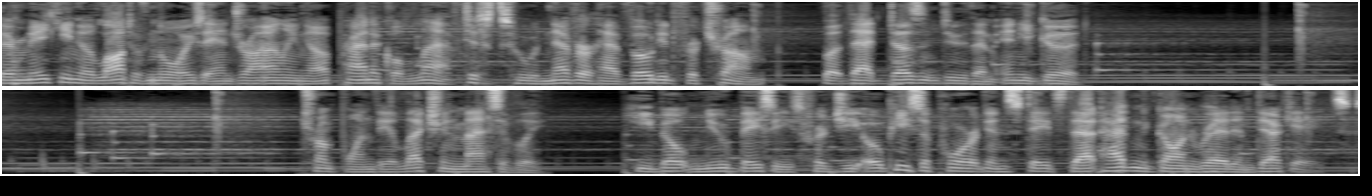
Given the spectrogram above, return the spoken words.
they're making a lot of noise and riling up radical leftists who would never have voted for Trump, but that doesn't do them any good. Trump won the election massively. He built new bases for GOP support in states that hadn't gone red in decades.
